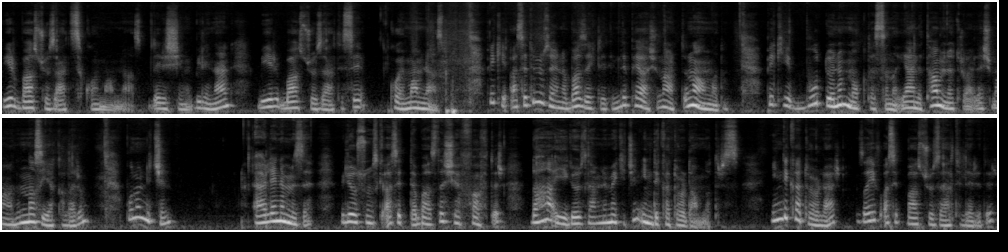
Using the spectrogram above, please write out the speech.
bir baz çözeltisi koymam lazım. Derişimi bilinen bir baz çözeltisi koymam lazım. Peki asetin üzerine baz eklediğimde pH'ın arttığını anladım. Peki bu dönüm noktasını yani tam nötralleşme anını nasıl yakalarım? Bunun için erlenimizi biliyorsunuz ki asit de bazda şeffaftır. Daha iyi gözlemlemek için indikatör damlatırız. İndikatörler zayıf asit baz çözeltileridir.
